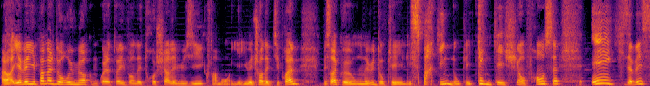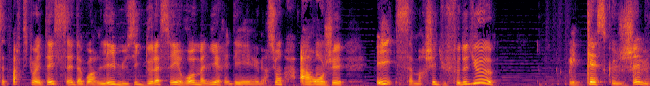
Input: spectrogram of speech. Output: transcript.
Alors, il y avait il y a pas mal de rumeurs comme quoi la Toei vendait trop cher les musiques. Enfin bon, il y avait toujours des petits problèmes. Mais c'est vrai qu'on a eu donc les, les Sparking, donc les Tenkeichi en France, et qu'ils avaient cette particularité, c'est d'avoir les musiques de la série remaniées et des versions arrangées. Et ça marchait du feu de Dieu. Mais qu'est-ce que j'aime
